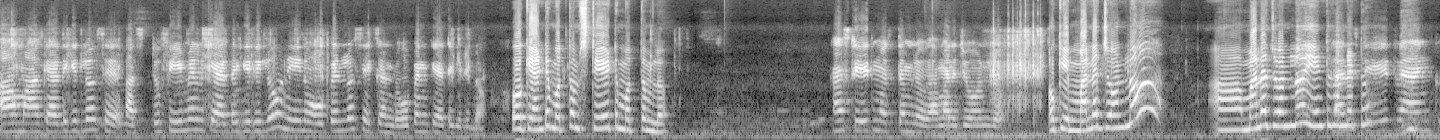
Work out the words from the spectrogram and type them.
ఆ మా కేటగిరీలో ఫస్ట్ ఫీమేల్ కేటగిరీలో నేను ఓపెన్లో సెకండ్ ఓపెన్ కేటగిరీలో. ఓకే అంటే మొత్తం స్టేట్ మొత్తంలో? ఆ స్టేట్ మొత్తంలో మన జోన్లో ఓకే మన జోన్లో? ఆ, మన జోన్లో ఏంటిది అన్నట్టు? State rank.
